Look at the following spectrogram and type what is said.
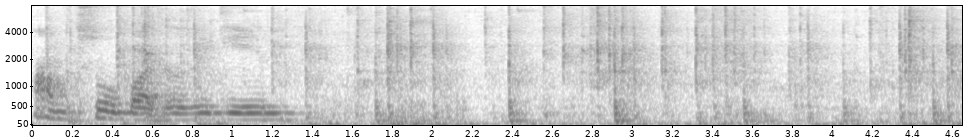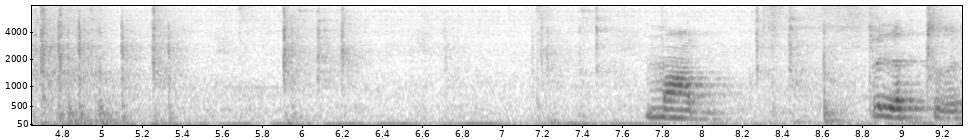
I'm so bad at the game. My flip to the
